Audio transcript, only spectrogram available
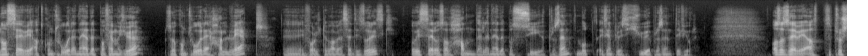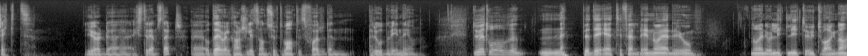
Nå ser vi at kontoret er nede på 25 så kontoret er halvert eh, i forhold til hva vi har sett historisk. Og vi ser også at handel er nede på 7% mot eksempelvis 20% i fjor. Og så ser vi at prosjekt gjør det ekstremt sterkt. eh, Og det er vel kanskje litt sånn symptomatisk for den perioden vi er inne i, Jon. Du, jeg tror neppe det er tilfeldig. Nå er det jo, nå er det jo litt lite utvalg, da.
